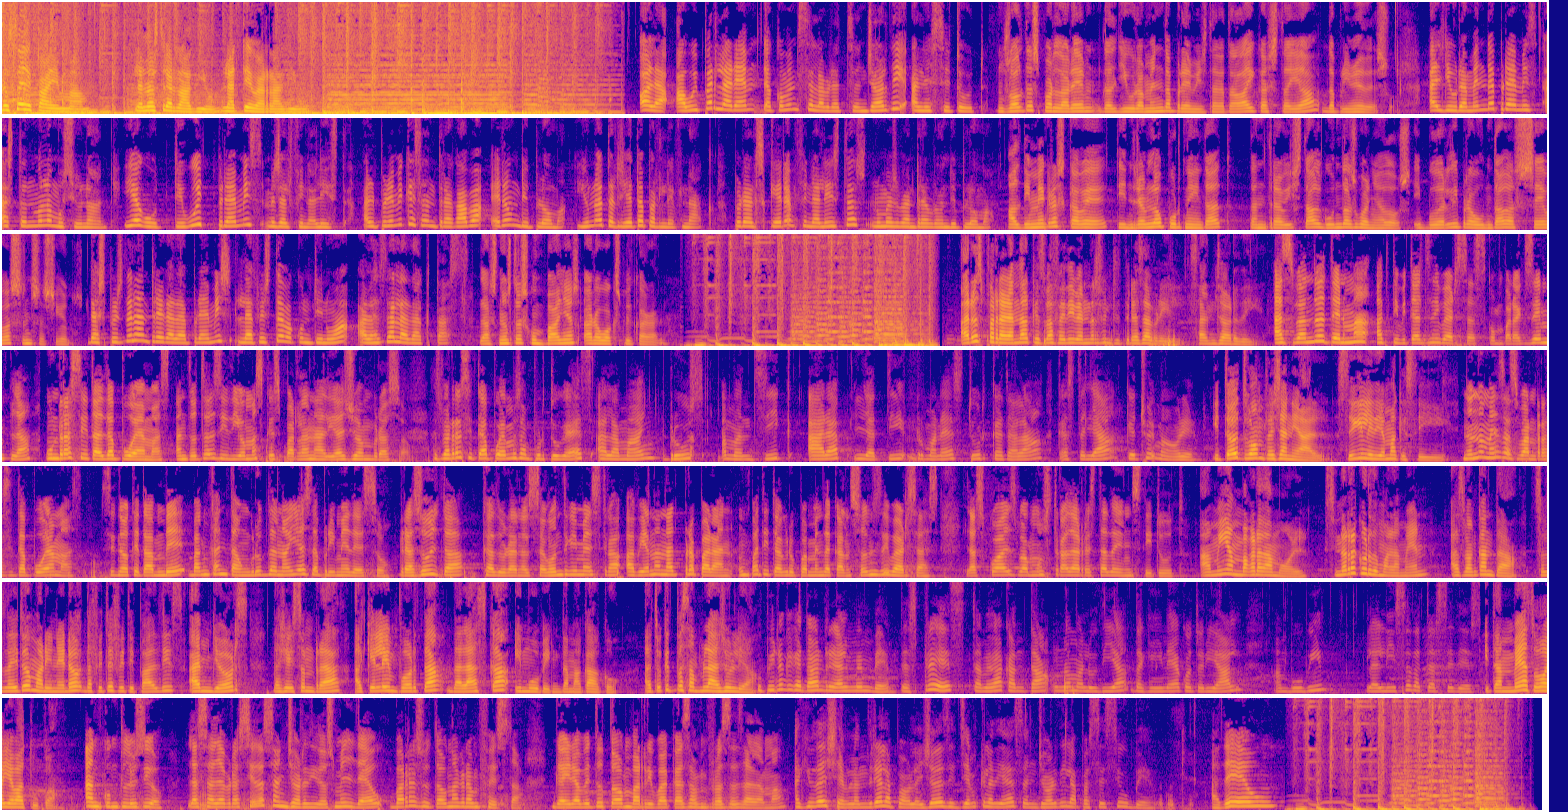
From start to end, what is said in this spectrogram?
Rosa FM, la nostra ràdio, la teva ràdio. Hola, avui parlarem de com hem celebrat Sant Jordi a l'institut. Nosaltres parlarem del lliurament de premis de català i castellà de primer d'ESO. El lliurament de premis ha estat molt emocionant. Hi ha hagut 18 premis més el finalista. El premi que s'entregava era un diploma i una targeta per l'EFNAC, però els que eren finalistes només van rebre un diploma. El dimecres que ve tindrem l'oportunitat d'entrevistar algun dels guanyadors i poder-li preguntar les seves sensacions. Després de l'entrega de premis, la festa va continuar a la sala d'actes. Les nostres companyes ara ho explicaran. Ara us parlarem del que es va fer divendres 23 d'abril, Sant Jordi. Es van dur a terme activitats diverses, com per exemple un recital de poemes en tots els idiomes que es parlen a l'IAS Joan Brossa. Es van recitar poemes en portuguès, alemany, rus, amanzic, àrab, llatí, romanès, turc, català, castellà, quechua i maoré. I tots ho van fer genial, sigui l'idioma que sigui. No només es van recitar poemes, sinó que també van cantar un grup de noies de primer d'ESO. Resulta que durant el segon trimestre havien anat preparant un petit agrupament de cançons diverses, les quals van mostrar la resta de l'institut. A mi em va agradar molt. Si no recordo malament, es van cantar Soldadito Marinero, de Fito Fitipaldis, I'm Yours, de Jason Rath, A qui le importa, d'Alaska i Moving, de Macaco. A tu què et va semblar, Júlia? Opino que cantaven realment bé. Després, també va cantar una melodia de Guinea Equatorial amb Bubi, la Lisa de tercer d'ESO. I també es va ballar batuca. En conclusió, la celebració de Sant Jordi 2010 va resultar una gran festa. Gairebé tothom va arribar a casa amb roses a la mà. Aquí ho deixem. L'Andrea, la Paula i jo desitgem que la dia de Sant Jordi la passéssiu bé. Adeu!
